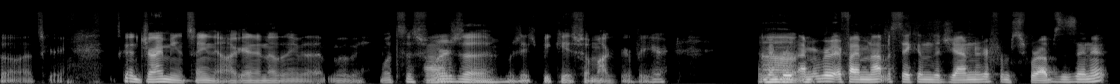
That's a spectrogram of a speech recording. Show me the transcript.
So that's great gonna drive me insane now i gotta know the name of that movie what's this Um, where's uh where's hbk's filmography here I remember, Um, I remember, if I'm not mistaken, the janitor from Scrubs is in it,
